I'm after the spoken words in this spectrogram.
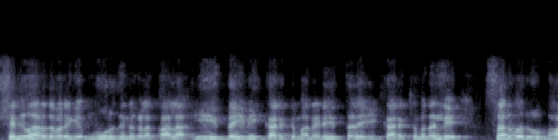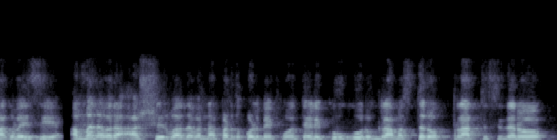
ಶನಿವಾರದವರೆಗೆ ಮೂರು ದಿನಗಳ ಕಾಲ ಈ ದೈವಿ ಕಾರ್ಯಕ್ರಮ ನಡೆಯುತ್ತದೆ. ಈ ಕಾರ್ಯಕ್ರಮದಲ್ಲಿ ಸರ್ವರು ಭಾಗವಹಿಸಿ ಅಮ್ಮನವರ ಆಶೀರ್ವಾದವನ್ನ ಪಡೆದುಕೊಳ್ಬೇಕು ಅಂತೇಳಿ ಕೂಗೂರು ಗ್ರಾಮಸ್ಥರು ಪ್ರಾರ್ಥಿಸಿದರು.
